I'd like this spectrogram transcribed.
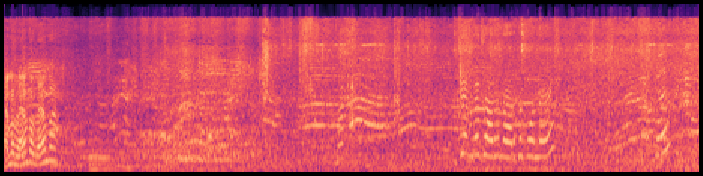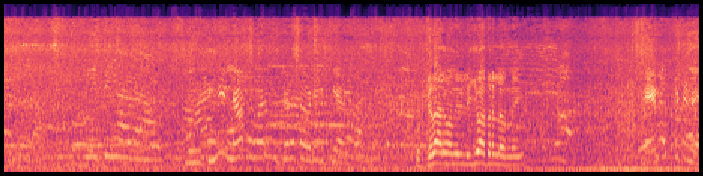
വേമ്പ വേമ്പ വേമ്പ നേരത്തെ പോന്നേ? മീറ്റിംഗ് എല്ലാ പോകാനും കുട്ടികളൊക്കെ അവിടെ ഇരിക്കുകയാണ്. കുട്ടികളാരും വന്നിട്ടില്ല ഈ മാത്രമല്ല ഒന്ന് മേം ഒപ്പിട്ടണേ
